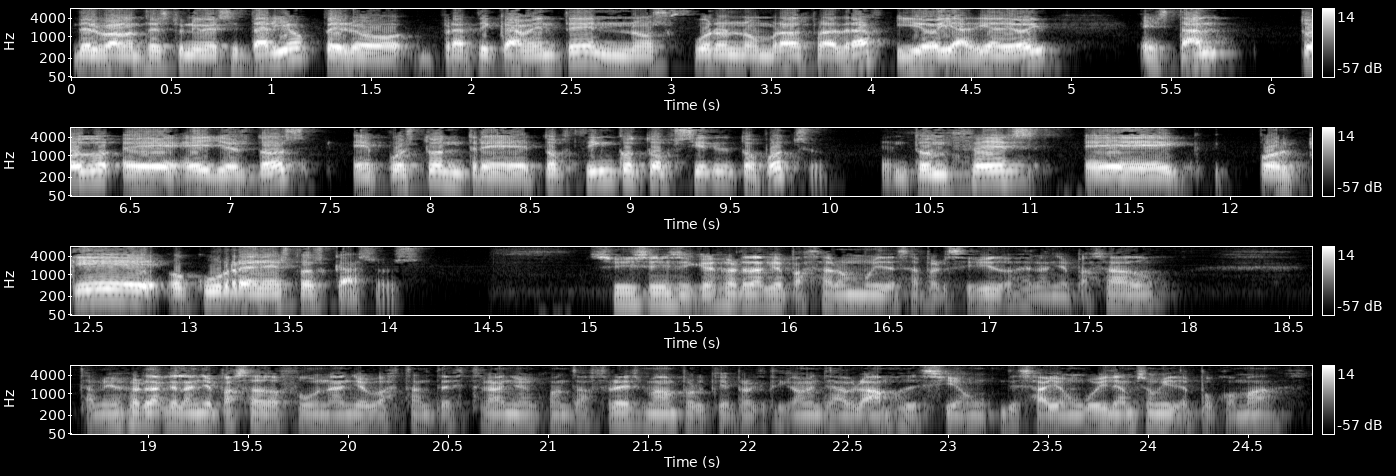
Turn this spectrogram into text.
del baloncesto universitario, pero prácticamente no fueron nombrados para draft y hoy, a día de hoy, están todos ellos dos eh, puestos entre top 5, top 7 y top 8. Entonces, eh, ¿por qué ocurren estos casos? Sí, sí, sí que es verdad que pasaron muy desapercibidos el año pasado. También es verdad que el año pasado fue un año bastante extraño en cuanto a freshman porque prácticamente hablábamos de Zion, de Williamson y de poco más.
